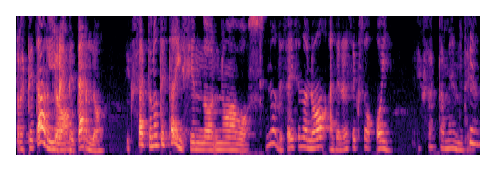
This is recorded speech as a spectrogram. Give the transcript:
respetarlo. respetarlo. Exacto, no te está diciendo no a vos. No, te está diciendo no a tener sexo hoy. Exactamente.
